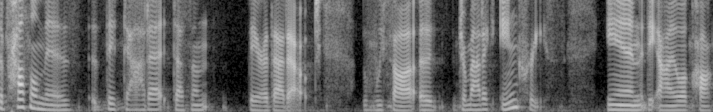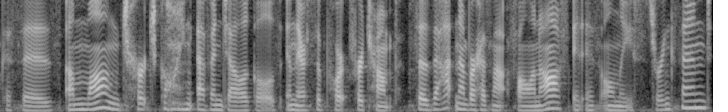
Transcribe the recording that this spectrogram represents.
The problem is the data doesn't bear that out. We saw a dramatic increase in the Iowa caucuses among church going evangelicals in their support for Trump. So that number has not fallen off, it is only strengthened.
